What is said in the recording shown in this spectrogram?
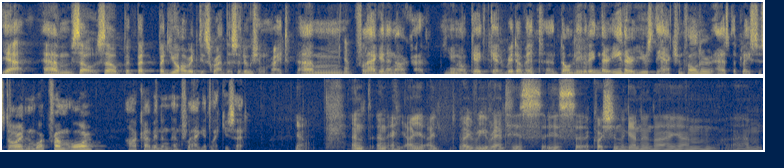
yeah. Um, so, so, but, but, but you already described the solution, right? Um, yeah. Flag it and archive. You know, get get rid of it. Uh, don't leave it in there. Either use the action folder as the place to store it and work from, or archive it and, and flag it, like you said. Yeah, and and I I I reread his his uh, question again, and I um, um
